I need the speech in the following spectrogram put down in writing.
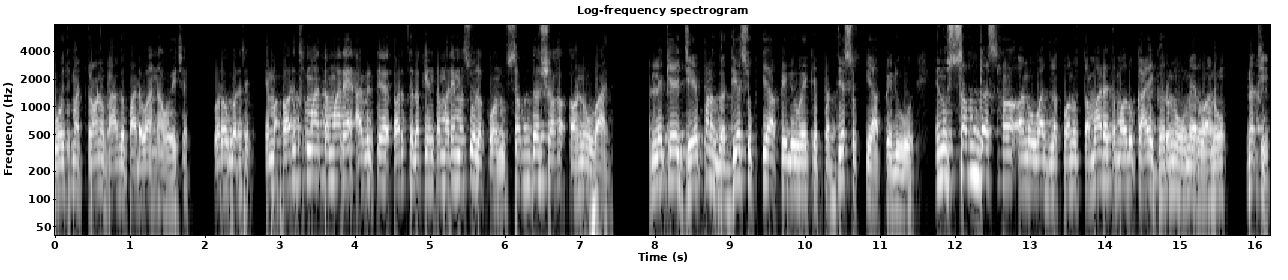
બોધમાં ત્રણ ભાગ પાડવાના હોય છે. બરોબર છે? એમાં અર્થમાં તમારે આવી રીતે અર્થ લખીને તમારે એમાં શું લખવાનું? શબ્દશઃ અનુવાદ. એટલે કે જે પણ ગદ્ય સુક્તિ આપેલી હોય કે પદ્ય સુક્તિ આપેલું હોય, એનું શબ્દશઃ અનુવાદ લખવાનું. તમારે તમારું કાંઈ ઘરનું ઉમેરવાનું નથી.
